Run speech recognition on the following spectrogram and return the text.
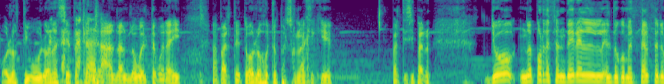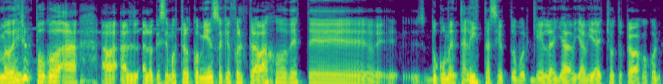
o los tiburones, ¿cierto? que andaban dando vuelta por ahí. Aparte todos los otros personajes que participaron yo no es por defender el, documental, pero me voy a ir un poco a, lo que se mostró al comienzo, que fue el trabajo de este eh, documentalista, ¿cierto? Porque él ya había hecho otro trabajo con,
